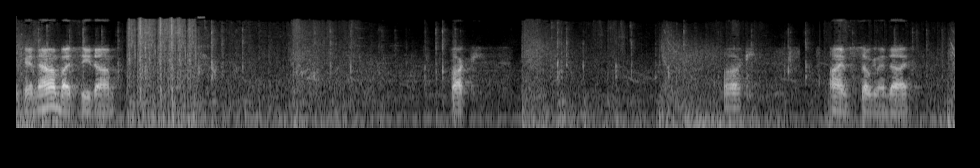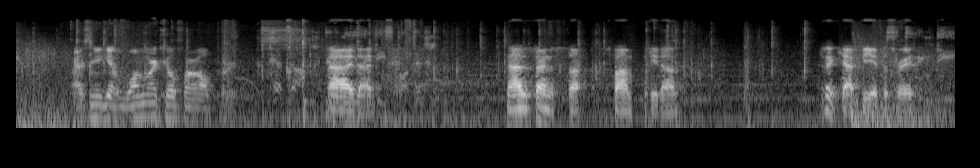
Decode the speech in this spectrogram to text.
Okay, now I'm by C-Dom. Fuck. Fuck. I'm so gonna die. I just need to get one more kill for all perks. Ah, I died. Now I'm starting to spawn C-Dom. I'm gonna cap B at this rate. Securing D.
